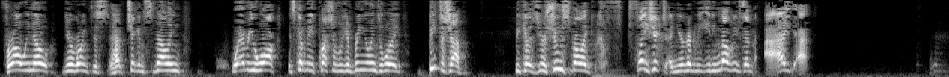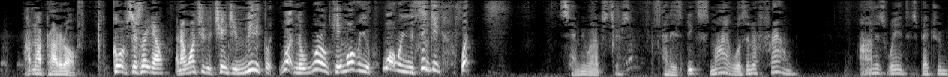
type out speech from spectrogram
For all we know, you're going to have chicken smelling wherever you walk. It's going to be a question if we can bring you into a pizza shop because your shoes smell like flakes and you're going to be eating milkshakes and I, I I'm not proud at all. Go upstairs right now, and I want you to change immediately. What in the world came over you? What were you thinking? What? Sammy went upstairs, and his big smile was in a frown. On his way into his bedroom,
